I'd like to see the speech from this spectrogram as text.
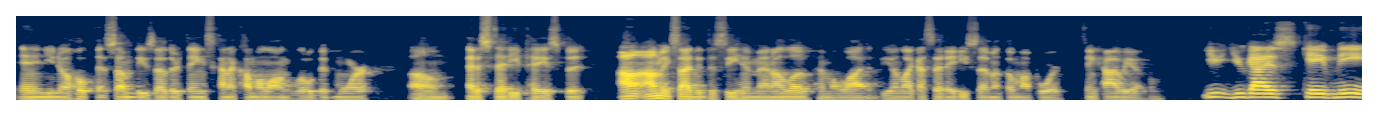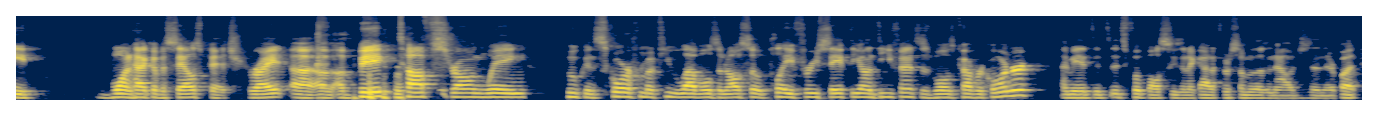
and you know hope that some of these other things kind of come along a little bit more um, at a steady pace, but. I, am excited to see him, man. I love him a lot. You know, like I said, 87th on my board. Think highly of him. You you guys gave me one heck of a sales pitch, right? Uh, a, a big, tough, strong wing who can score from a few levels and also play free safety on defense as well as cover corner. I mean, it's, it's, it's football season. I got to throw some of those analogies in there, but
